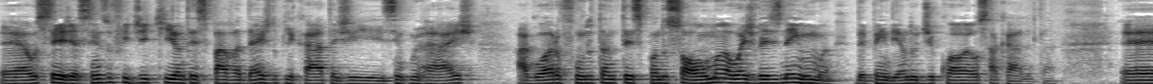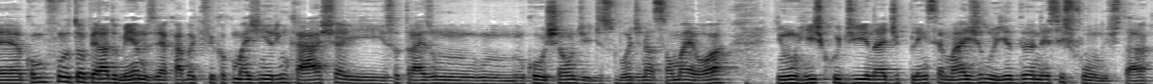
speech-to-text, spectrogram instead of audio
É, ou seja, sem o FDIC antecipava 10 duplicatas de 5 mil reais, agora o fundo está antecipando só uma ou às vezes nenhuma, dependendo de qual é o sacado. Tá? É, como o fundo está operado menos, ele acaba que fica com mais dinheiro em caixa e isso traz um, um colchão de, de, subordinação maior e um risco de inadimplência mais diluída nesses fundos. Tá?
